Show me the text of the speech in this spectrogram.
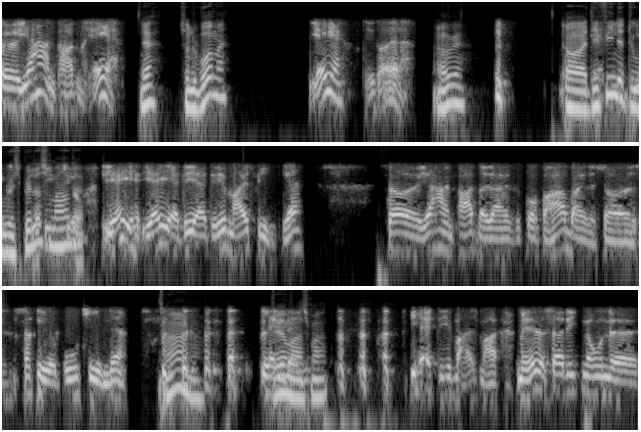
øh, jeg har en partner, ja ja. Ja, som du bor med? Ja ja, det gør jeg. Okay. Og det er fint, at du spiller så meget der. Ja, ja, ja, ja, det er, det er meget fint, ja. Så øh, jeg har en partner, der altså går på arbejde, så, så kan jeg jo bruge tiden der. Ah, det er jo meget smart. ja, det er meget smart. Men ellers så er det ikke nogen, øh,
